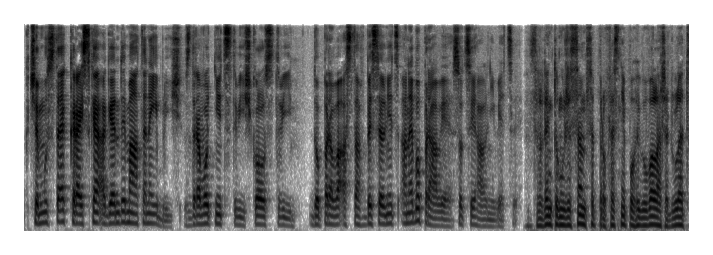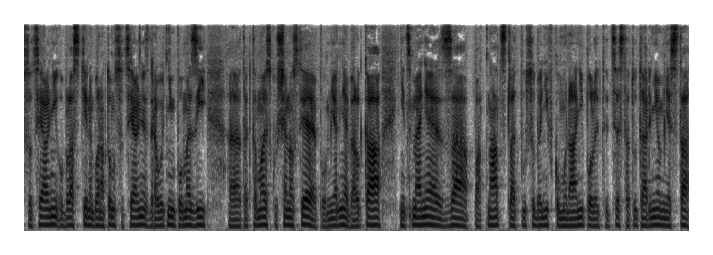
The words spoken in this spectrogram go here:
K čemu z té krajské agendy máte nejblíž? Zdravotnictví, školství, doprava a stavby silnic, anebo právě sociální věci? Vzhledem k tomu, že jsem se profesně pohyboval řadu let v sociální oblasti nebo na tom sociálně zdravotním pomezí, eh, tak ta moje zkušenost je poměrně velká. Nicméně za 15 let působení v komunální politice statutárního města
